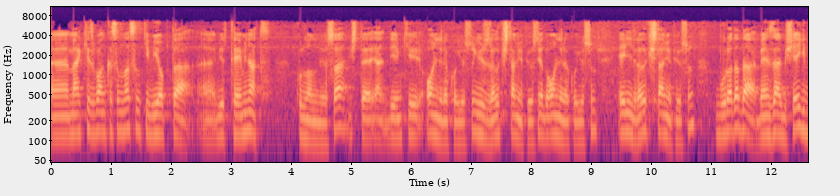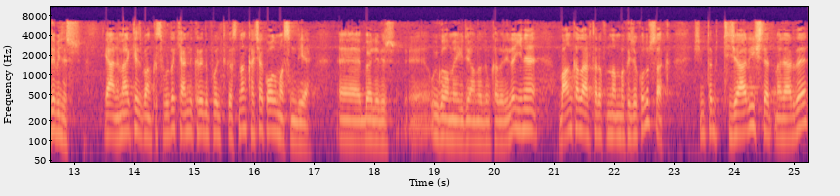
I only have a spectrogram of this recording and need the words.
e, Merkez Bankası nasıl ki Viyop'ta e, bir teminat kullanılıyorsa işte yani diyelim ki 10 lira koyuyorsun 100 liralık işlem yapıyorsun ya da 10 lira koyuyorsun 50 liralık işlem yapıyorsun. Burada da benzer bir şeye gidebilir. Yani Merkez Bankası burada kendi kredi politikasından kaçak olmasın diye e, böyle bir e, uygulamaya gidiyor anladığım kadarıyla. Yine bankalar tarafından bakacak olursak şimdi tabii ticari işletmelerde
